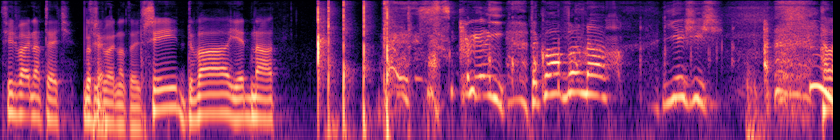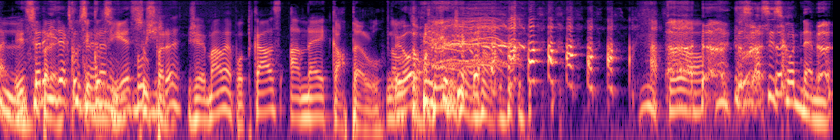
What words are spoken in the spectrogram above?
3, 2, 1 teď. Dobře. 3, 2, 1 teď. 3, 2, 1. Skvělý, taková vlna. Ježíš. Hele, je super, jako kluci, kluci, je super, že máme podcast a ne kapelu. No, jo? To. to jo. To se asi shodneme.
